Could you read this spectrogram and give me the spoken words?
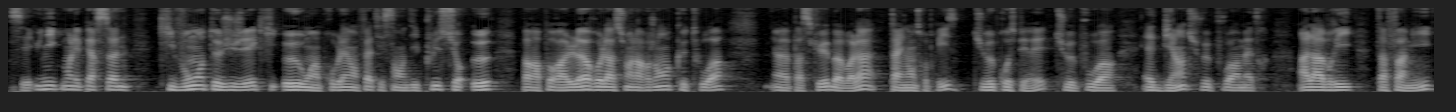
C'est uniquement les personnes qui vont te juger, qui eux ont un problème en fait, et ça en dit plus sur eux par rapport à leur relation à l'argent que toi. Euh, parce que bah voilà, tu as une entreprise, tu veux prospérer, tu veux pouvoir être bien, tu veux pouvoir mettre à l'abri ta famille,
